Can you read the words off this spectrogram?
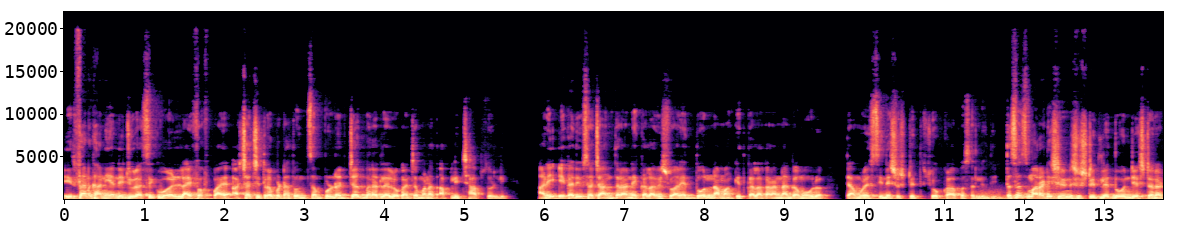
इरफान खान यांनी जुरासिक वर्ल्ड लाईफ ऑफ पाय अशा चित्रपटातून संपूर्ण जगभरातल्या लोकांच्या मनात आपली छाप सोडली. आणि एका दिवसाच्या अंतराने कलाविश्वाने दोन नामांकित कलाकारांना गमवलं. त्यामुळे सिनेसृष्टीत शोककळा पसरली होती. तसंच मराठी सिनेसृष्टीतले दोन ज्येष्ठ नट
